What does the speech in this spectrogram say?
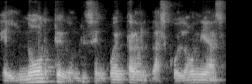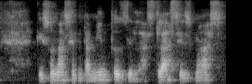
El norte, donde se encuentran las colonias que son asentamientos de las clases más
